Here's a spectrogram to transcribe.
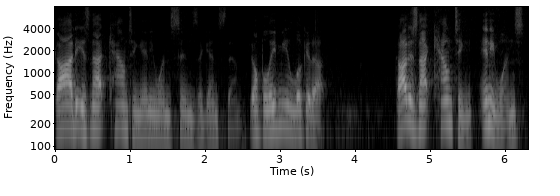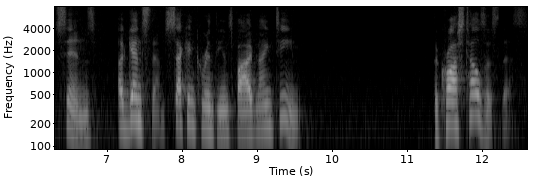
God is not counting anyone's sins against them. Don't believe me? Look it up. God is not counting anyone's sins against them. 2 Corinthians 5:19. The cross tells us this.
